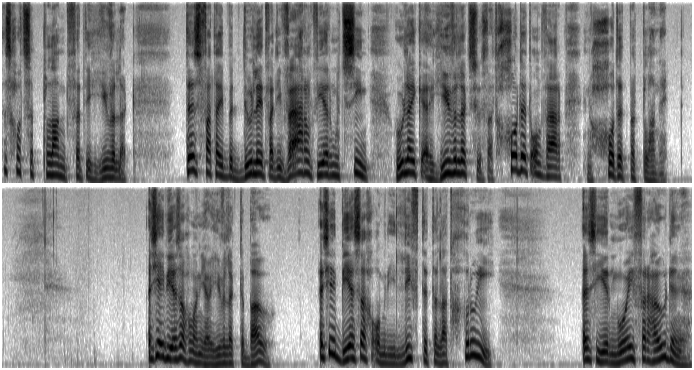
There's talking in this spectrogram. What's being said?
Dis God se plan vir die huwelik. Dis wat hy bedoel het wat die wêreld weer moet sien. Hoe lyk 'n huwelik soos wat God dit ontwerp en God dit beplan het? Is jy besig om aan jou huwelik te bou? Is jy besig om die liefde te laat groei? Is hier mooi verhoudinge?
